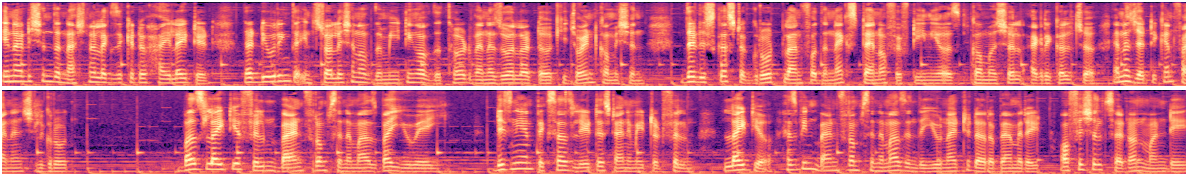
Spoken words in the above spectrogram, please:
In addition, the National Executive highlighted that during the installation of the meeting of the Third Venezuela Turkey Joint Commission, they discussed a growth plan for the next 10 or 15 years commercial, agriculture, energetic, and financial growth. Buzz Lightyear film banned from cinemas by UAE. Disney and Pixar's latest animated film, Lightyear, has been banned from cinemas in the United Arab Emirates, officials said on Monday.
